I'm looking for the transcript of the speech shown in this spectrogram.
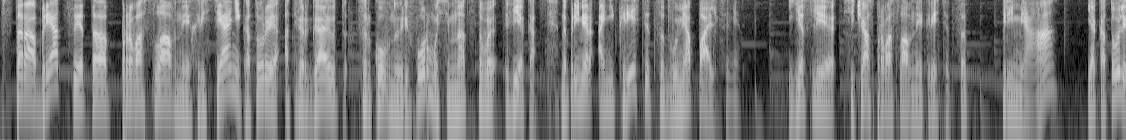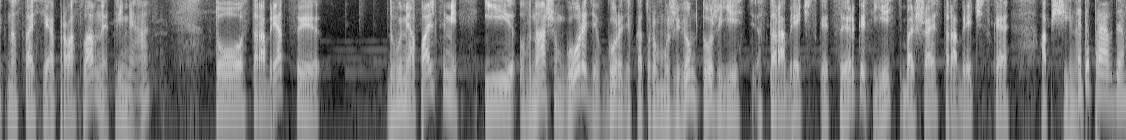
Старообрядцы — это православные христиане, которые отвергают церковную реформу 17 века. Например, они крестятся двумя пальцами. Если сейчас православные крестятся тремя, я католик, Настасья православная, тремя, то старобрядцы двумя пальцами. И в нашем городе, в городе, в котором мы живем, тоже есть старообрядческая церковь, есть большая старообрядческая община. Это правда.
